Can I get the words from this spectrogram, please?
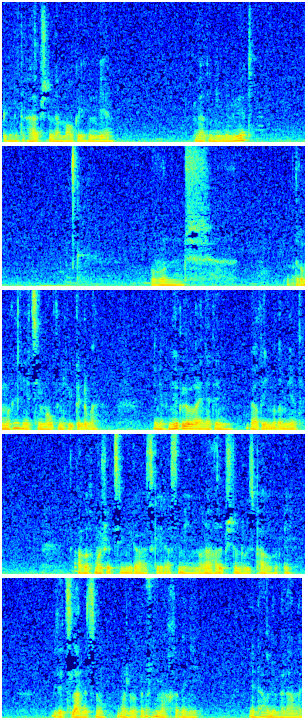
bin ich mit einer halben Stunde am Morgen irgendwie werde ich nicht mehr müde. Und darum renne ich jetzt immer auf den Hügel. Wenn ich auf den Hügel renne, dann werde ich immer müde. Aber ich muss schon ziemlich Gas geben, dass ich mich in einer halben Stunde auspowert bin. Bis jetzt lange es noch. Mal schauen, was ich mache, wenn ich wenn auch nicht mehr lange.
